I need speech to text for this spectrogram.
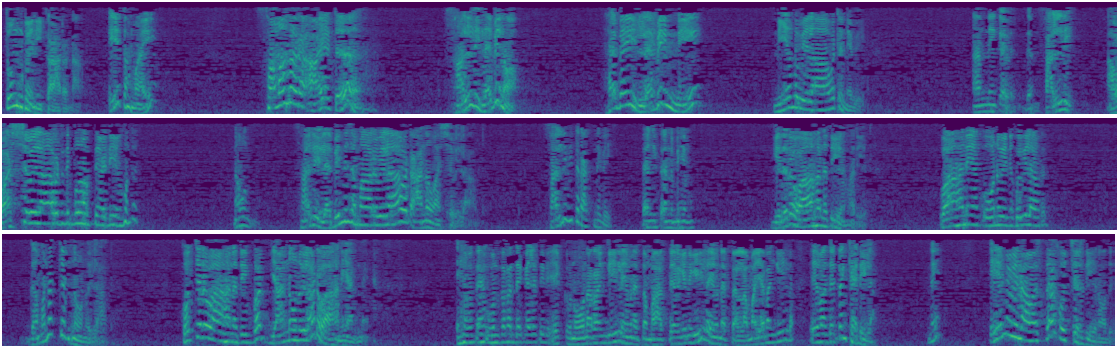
තුන්වෙනි කාරණා. ඒ තමයි සමහර අයට සල්ලි ලැබෙනවා. හැබැයි ලැබෙන්නේ නියම වේලාවට නෙවෙයි. අන්න ඒක දැන් සල්ලි අවශ්‍ය වෙලාවට තිබුණොත් වැඩි හොඳ. නමුත් සල්ලි ලැබෙන්නේ සමහර වෙලාවට අනවශ්‍ය වෙලාවට. සල්ලි විතරක් නෙවෙයි. දැන් හිතන්න මෙහෙම. ගෙදර වාහන තියෙනවා හරියට. වාහනයක් ඕන වෙන්නේ කොයි වෙලාවටද? ගමනක් යන්න ඕන වෙලාවට. කොච්චර වාහන තිබ්බත් යන්න ඕන වෙලාවට වාහන යන්නේ නැහැ. එහෙම දැන් උන්තරන් දැකලා තියෙන්නේ? එක්ක නෝන අරන් ගිහිල්ලා එහෙම නැත්නම් මහත්ය අරගෙන ගිහිල්ලා එහෙම නැත්නම් ළමයි අරන් ගිහිල්ලා එහෙම නැත්නම් කැඩිලා. නේ? එහෙම වෙන අවස්ථා කොච්චර තියෙනවද?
